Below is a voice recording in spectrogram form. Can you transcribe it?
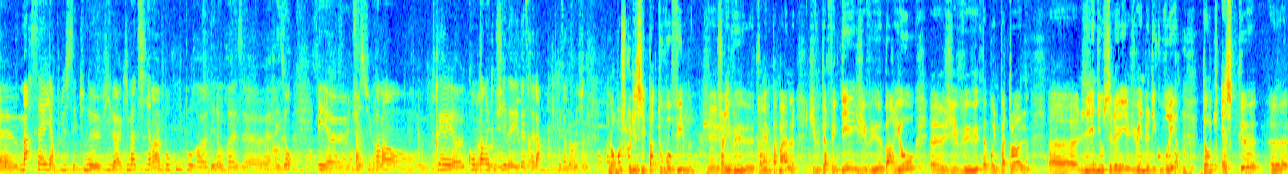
Euh, Marseille, en plus, c'est une ville qui m'attire beaucoup pour euh, de nombreuses euh, raisons. Et euh, je suis vraiment très euh, content et touchée d'e- d'être là, présenter mes films. Alors moi je connaissais pas tous vos films, j'en ai vu quand même pas mal. J'ai vu Perfect Day, j'ai vu Barrio, euh, j'ai vu Bonne Patronne, euh, Les Lundis au Soleil, je viens de le découvrir. Donc est-ce que, euh,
